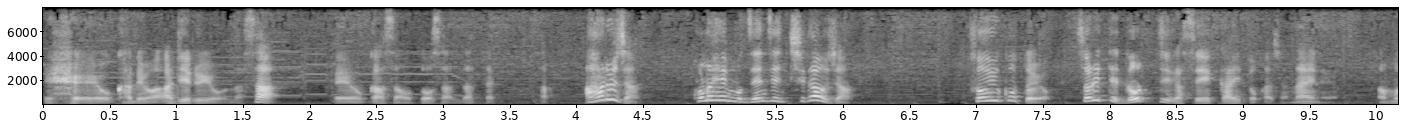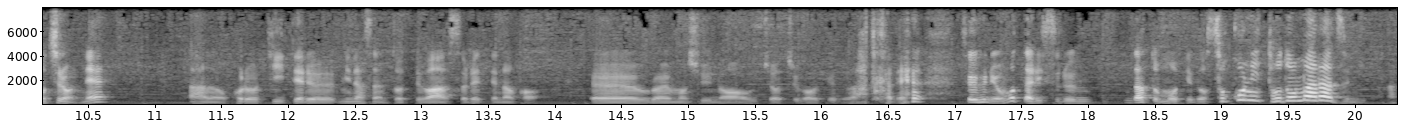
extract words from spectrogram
えー、お金をあげるようなさ、えー、お母さんお父さんだったりとかさ、あるじゃん。この辺も全然違うじゃん。そういうことよ。それってどっちが正解とかじゃないのよ。あもちろんね、あの、これを聞いてる皆さんにとっては、それってなんか、えー、羨ましいな、うちは違うけどな、とかね、そういうふうに思ったりするんだと思うけど、そこにとどまらずにな、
